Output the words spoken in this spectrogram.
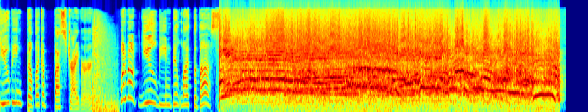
you being built like a bus driver? What about you being built like the bus?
